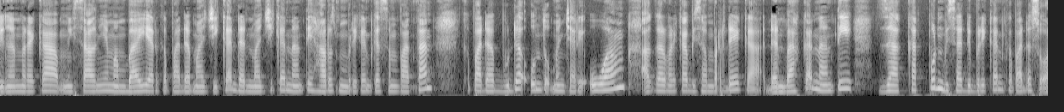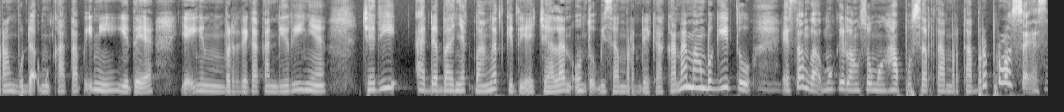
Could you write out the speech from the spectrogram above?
dengan mereka misalnya membayar kepada majikan dan majikan nanti harus memberikan kesempatan kepada budak untuk mencari uang agar mereka bisa merdeka. Dan bahkan nanti zakat pun bisa diberikan kepada seorang budak mukatab ini gitu ya yang ingin memerdekakan dirinya. Jadi ada banyak banget gitu ya jalan untuk bisa merdeka. Karena memang begitu. Islam nggak mungkin langsung menghapus serta merta berproses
